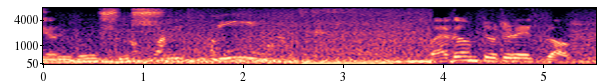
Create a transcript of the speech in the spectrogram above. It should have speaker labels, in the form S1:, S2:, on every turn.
S1: Here you go, shush. Welcome to today's vlog.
